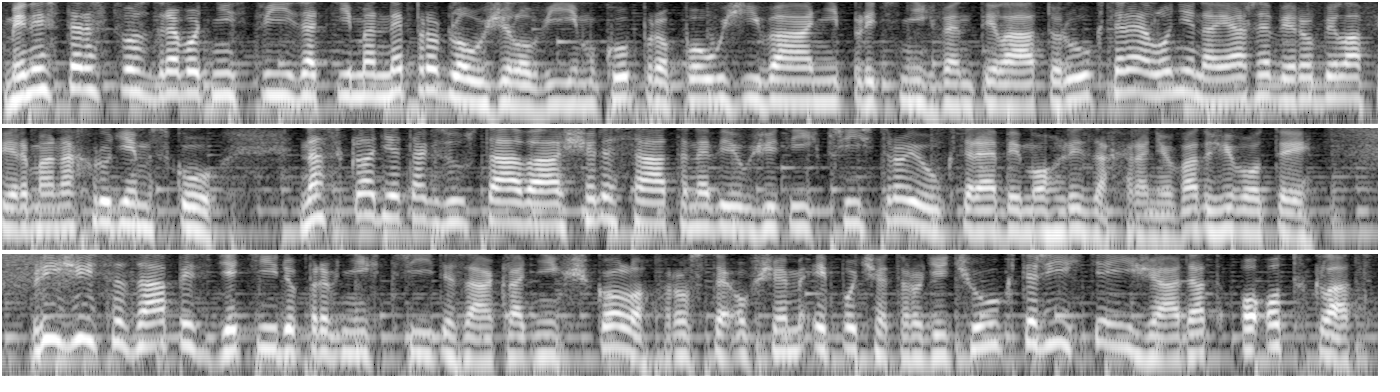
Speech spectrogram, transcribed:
Ministerstvo zdravotnictví zatím neprodloužilo výjimku pro používání plicních ventilátorů, které loni na jaře vyrobila firma na Chrudimsku. Na skladě tak zůstává 60 nevyužitých přístrojů, které by mohly zachraňovat životy. Blíží se zápis dětí do prvních tříd základních škol. Roste ovšem i počet rodičů, kteří chtějí žádat o odklad.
